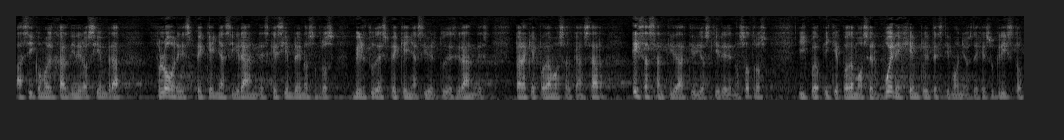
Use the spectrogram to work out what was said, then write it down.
así como el jardinero siembra flores pequeñas y grandes, que siempre en nosotros virtudes pequeñas y virtudes grandes, para que podamos alcanzar esa santidad que Dios quiere de nosotros y, que podamos ser buen ejemplo y testimonios de Jesucristo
